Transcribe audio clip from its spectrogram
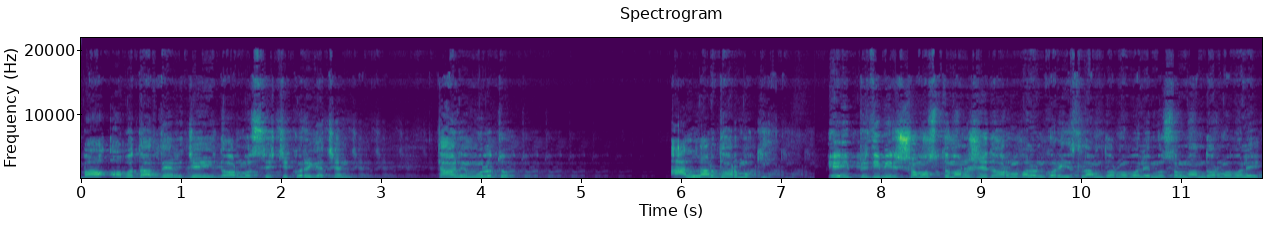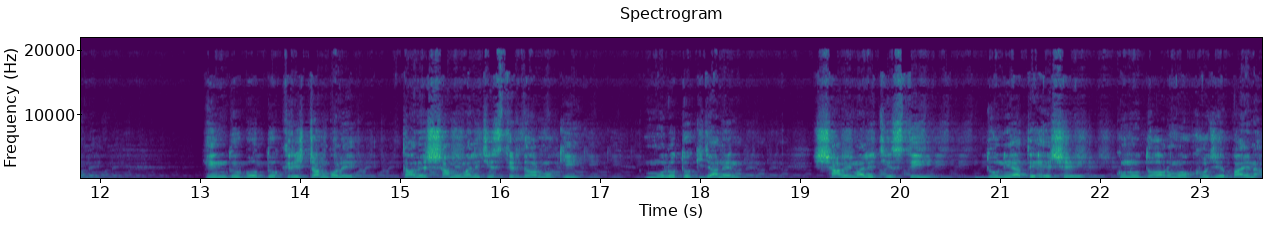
বা অবতারদের যে ধর্ম সৃষ্টি করে গেছেন, তাহলে মূলত আল্লাহর ধর্ম কি? এই পৃথিবীর সমস্ত মানুষের ধর্ম পালন করে, ইসলাম ধর্ম বলে, মুসলমান ধর্ম বলে, হিন্দু, বৌদ্ধ, খ্রিস্টান বলে তাহলে স্বামী মালি চিস্তির ধর্ম কি? মূলত কি জানেন? স্বামী মালি চিস্তি দুনিয়াতে এসে কোনো ধর্ম খুঁজে পায় না।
